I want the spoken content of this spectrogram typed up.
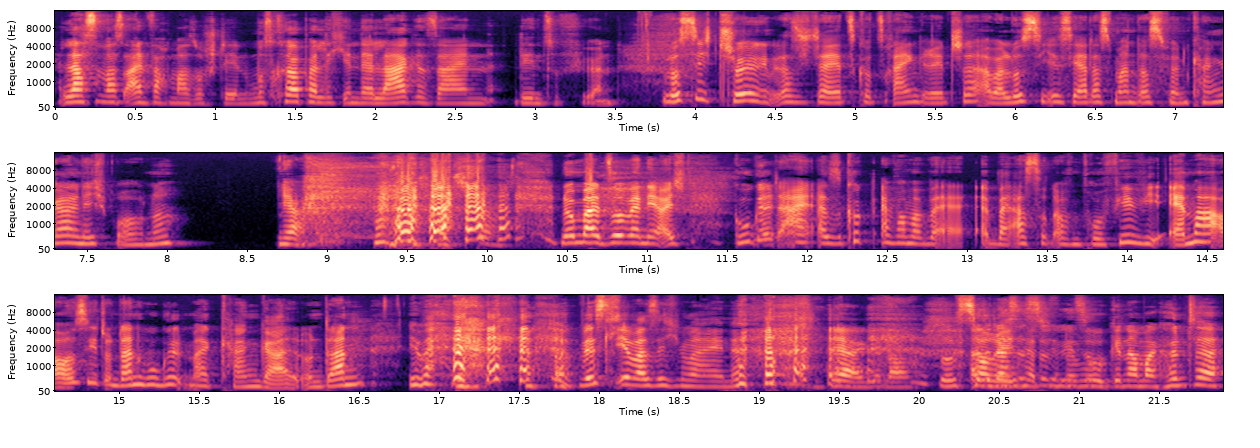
lassen wir es einfach mal so stehen. Du musst körperlich in der Lage sein, den zu führen. Lustig, Entschuldigung, dass ich da jetzt kurz reingrätsche, aber lustig ist ja, dass man das für einen Kangal nicht braucht, ne? Ja. Nur mal so, wenn ihr euch googelt ein, also guckt einfach mal bei, bei Astrid auf dem Profil, wie Emma aussieht und dann googelt mal Kangal und dann über, wisst ihr, was ich meine. ja, genau. So, also sorry. Also das ist sowieso, genau, man könnte,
